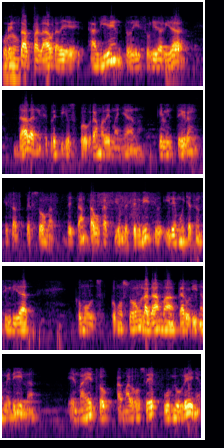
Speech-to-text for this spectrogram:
por esa palabra de aliento y solidaridad dada en ese prestigioso programa de mañana que lo integran esas personas de tanta vocación de servicio y de mucha sensibilidad como, como son la dama Carolina Medina, el maestro Amado José, Fulvio Ureña,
